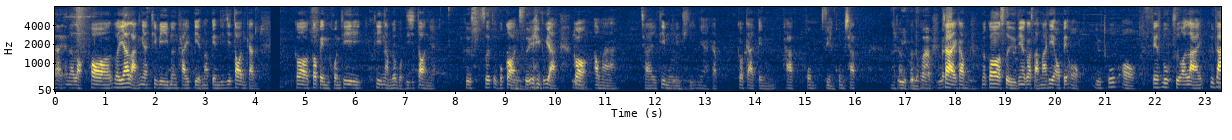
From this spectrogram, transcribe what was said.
ใช่แอนะล็อกพอระยะหลังเนี่ยทีวีเมืองไทยเปลี่ยนมาเป็นดิจิตอลกัน ก็ก็เป็นคนที่ที่นำระบบดิจิตอลเนี่ยคือซื้ออุปกรณ์ซื้อเองทุกอย่างก็เอามาใช้ที่มูลนิธิเนี่ยครับก็กลายเป็นภาพคมเสียงคมชัดนะครับมีคุณภาพ ใช่ครับ แล้วก็สื่อเนี่ยก็สามารถที่เอาไปออก YouTube ออก Facebook สื่อออนไลน์คือได้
